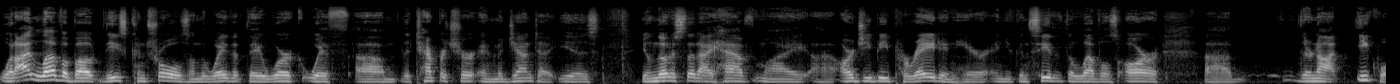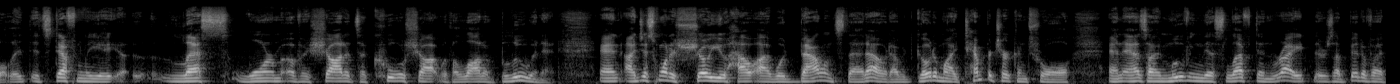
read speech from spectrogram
What I love about these controls and the way that they work with um, the temperature and magenta is you'll notice that I have my uh, RGB parade in here and you can see that the levels are uh, they're not equal. It, it's definitely a, less warm of a shot. It's a cool shot with a lot of blue in it. And I just want to show you how I would balance that out. I would go to my temperature control, and as I'm moving this left and right, there's a bit of a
